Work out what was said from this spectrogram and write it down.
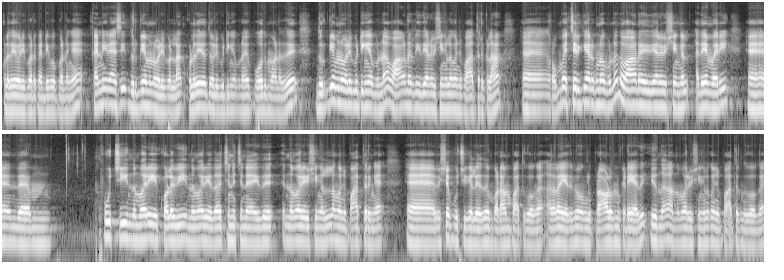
குலதெய்வ வழிபாடு கண்டிப்பாக பண்ணுங்கள் கன்னிராசி துர்கையம்மன் வழிபடலாம் குலதெய்வத்தை வழிபட்டிங்க அப்படின்னாவே போதுமானது. துர்க்கையம்மன் வழிபட்டீங்க அப்படின்னா வாகன ரீதியான விஷயங்களை கொஞ்சம் பார்த்துருக்கலாம். ரொம்ப எச்சரிக்கையாக இருக்கணும் அப்படின்னா அந்த வாகன ரீதியான விஷயங்கள். அதே மாதிரி இந்த பூச்சி இந்த மாதிரி குளவி இந்த மாதிரி ஏதாவது சின்ன சின்ன இது இந்த மாதிரி விஷயங்கள்லாம் கொஞ்சம் பார்த்துருங்க. விஷப்பூச்சிகள் எதுவும் படாமல் பார்த்துக்கோங்க. அதெல்லாம் எதுவுமே உங்களுக்கு ப்ராப்ளமும் கிடையாது. இருந்தாலும் அந்த மாதிரி விஷயங்களும் கொஞ்சம் பார்த்துருந்துக்கோங்க.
